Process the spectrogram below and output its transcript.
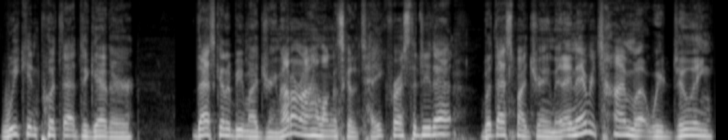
we can put that together, that's going to be my dream. I don't know how long it's going to take for us to do that, but that's my dream. And, and every time that we're doing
